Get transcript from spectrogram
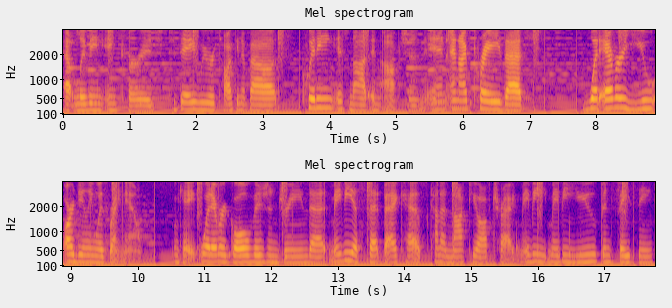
at Living Encouraged. Today, we were talking about quitting is not an option, and, and I pray that whatever you are dealing with right now, okay, whatever goal, vision, dream that maybe a setback has kind of knocked you off track, maybe maybe you've been facing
